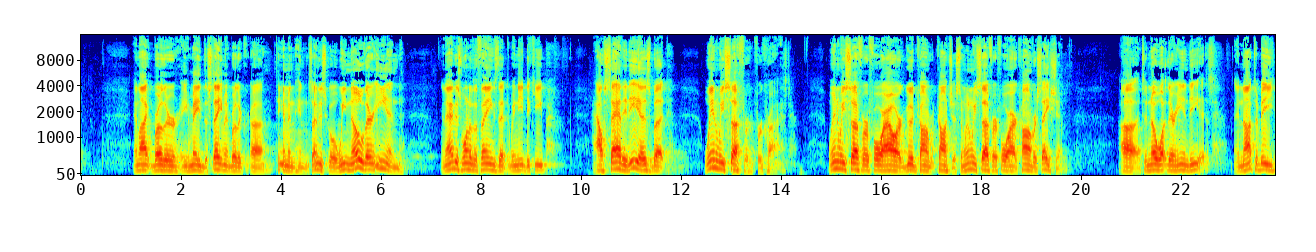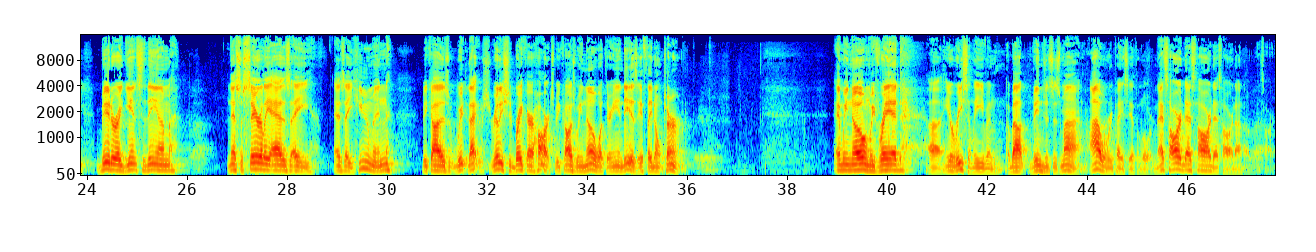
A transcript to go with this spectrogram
And like Brother, he made the statement, Brother uh, Tim in, in Sunday school, we know their end. And that is one of the things that we need to keep, how sad it is, but when we suffer for Christ, when we suffer for our good conscience, and when we suffer for our conversation, uh, to know what their end is and not to be bitter against them necessarily as a as a human because we, that really should break our hearts because we know what their end is if they don't turn. And we know and we've read uh, here recently even about vengeance is mine i will repay saith the lord and that's hard that's hard that's hard i know that's hard.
